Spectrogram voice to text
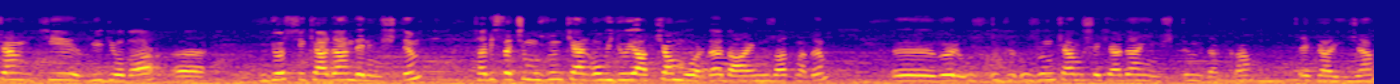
geçenki videoda e, göz şekerden denemiştim. Tabi saçım uzunken o videoyu atacağım bu arada. Daha henüz atmadım. E, böyle uz, uz- uzunken bu şekerden yemiştim. Bir dakika. Tekrar yiyeceğim.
